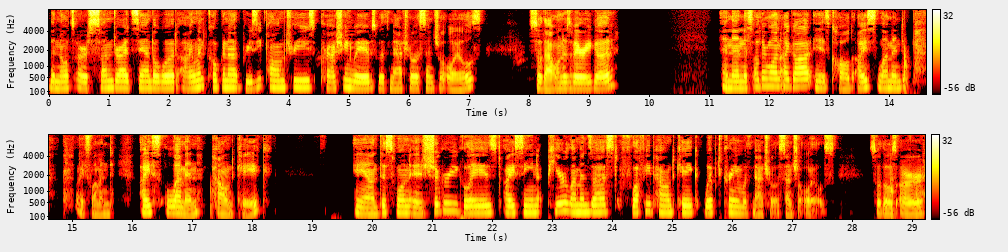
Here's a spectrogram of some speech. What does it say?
the notes are sun-dried sandalwood, island coconut, breezy palm trees, crashing waves with natural essential oils. So that one is very good. And then this other one I got is called Ice Lemon Ice Lemon Ice Lemon Pound Cake. And this one is sugary glazed icing, pure lemon zest, fluffy pound cake, whipped cream with natural essential oils. So those are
